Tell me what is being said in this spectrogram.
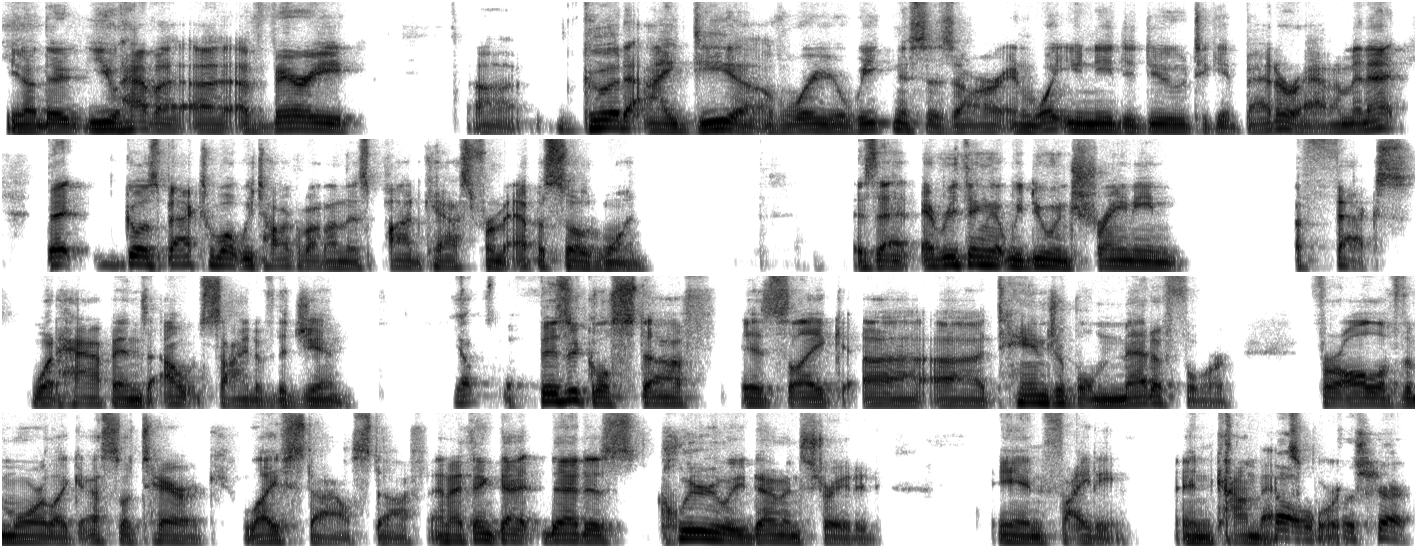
You know there you have a, a, a very uh, good idea of where your weaknesses are and what you need to do to get better at them and that that goes back to what we talk about on this podcast from episode one is that everything that we do in training affects what happens outside of the gym Yep. the physical stuff is like a, a tangible metaphor for all of the more like esoteric lifestyle stuff and i think that that is clearly demonstrated in fighting and combat Oh, for sure.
